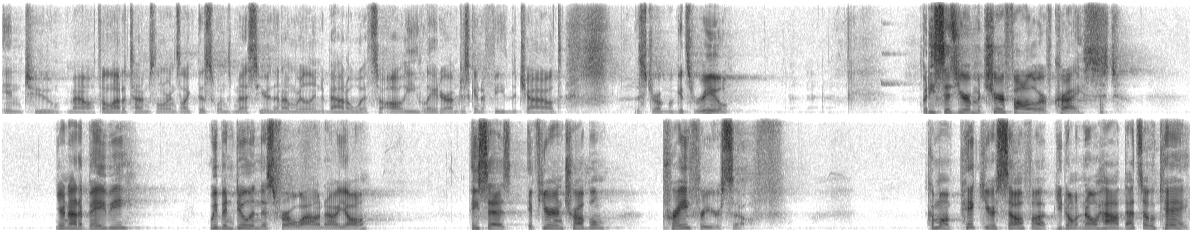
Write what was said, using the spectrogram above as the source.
into mouth. A lot of times, Lauren's like, this one's messier than I'm willing to battle with, so I'll eat later. I'm just going to feed the child. The struggle gets real. But he says, You're a mature follower of Christ. You're not a baby. We've been doing this for a while now, y'all. He says, If you're in trouble, pray for yourself. Come on, pick yourself up. You don't know how, that's okay.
